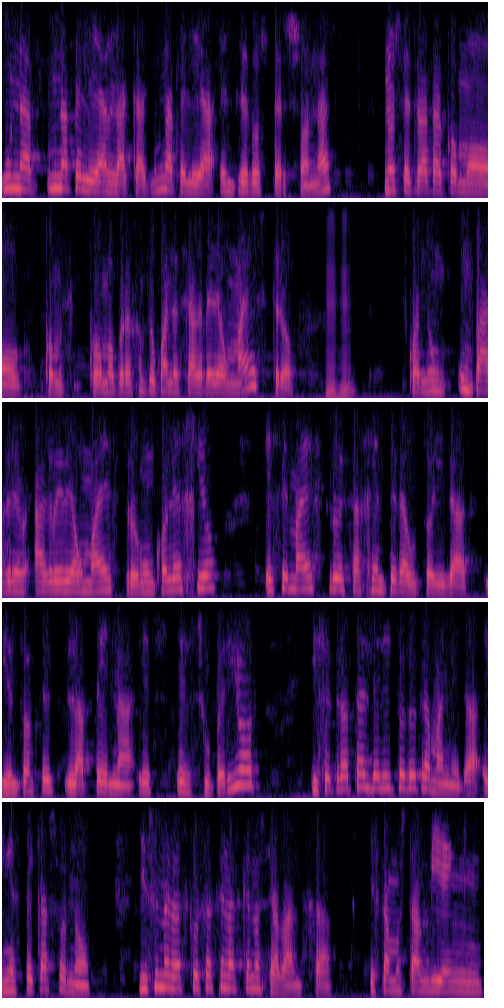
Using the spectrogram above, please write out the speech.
una, una pelea en la calle, una pelea entre dos personas no se trata como, como, por ejemplo, cuando se agrede a un maestro. Cuando un, padre agrede a un maestro en un colegio, ese maestro es agente de autoridad y entonces la pena es, es superior y se trata el delito de otra manera. En este caso no. Y es una de las cosas en las que no se avanza. Estamos también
